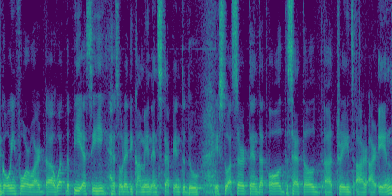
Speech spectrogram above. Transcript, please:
Going forward, uh, what the PSE has already come in and stepped in to do is to ascertain that all the settled uh, trades are, are in.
